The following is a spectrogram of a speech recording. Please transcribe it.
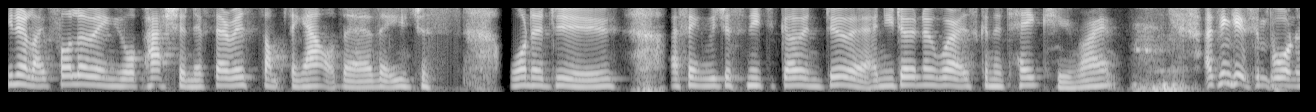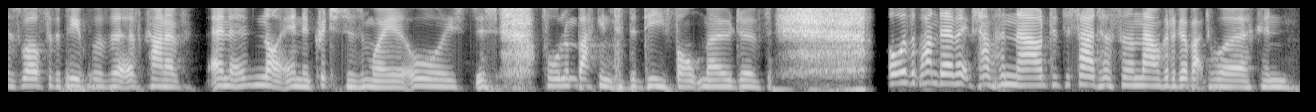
you know, like following your passion, if there is something out there that you just want to do, I think we just need to go and do it. And you don't know where it's going to take you, right? I think it's important as well for the people that have kind of, and not in a criticism way at all, is just fallen back into the default mode mode of, oh, the pandemic's happened now, did the side hustle, now I've got to go back to work. And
